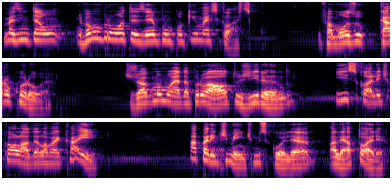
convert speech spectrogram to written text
Mas então, vamos para um outro exemplo um pouquinho mais clássico. O famoso caro coroa. Te joga uma moeda para o alto, girando, e escolhe de qual lado ela vai cair. Aparentemente, uma escolha aleatória,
